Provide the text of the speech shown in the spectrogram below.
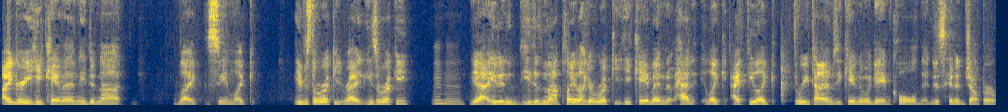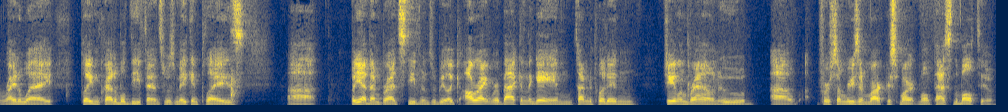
I agree. He came in, he did not like seem like he was the rookie, right? He's a rookie. Mm-hmm. Yeah, he didn't. He did not play like a rookie. He came in had like I feel like three times he came to a game cold and just hit a jumper right away. Played incredible defense, was making plays. Uh, but yeah, then Brad Stevens would be like, "All right, we're back in the game. Time to put in Jaylen Brown, who uh, for some reason Marcus Smart won't pass the ball to."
